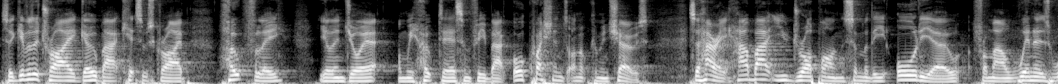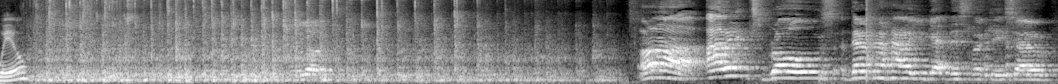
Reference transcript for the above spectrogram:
So give us a try, go back, hit subscribe. Hopefully, you'll enjoy it, and we hope to hear some feedback or questions on upcoming shows. So, Harry, how about you drop on some of the audio from our winner's wheel? Look. Ah, Alex Rolls. Don't know how you get this lucky, so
